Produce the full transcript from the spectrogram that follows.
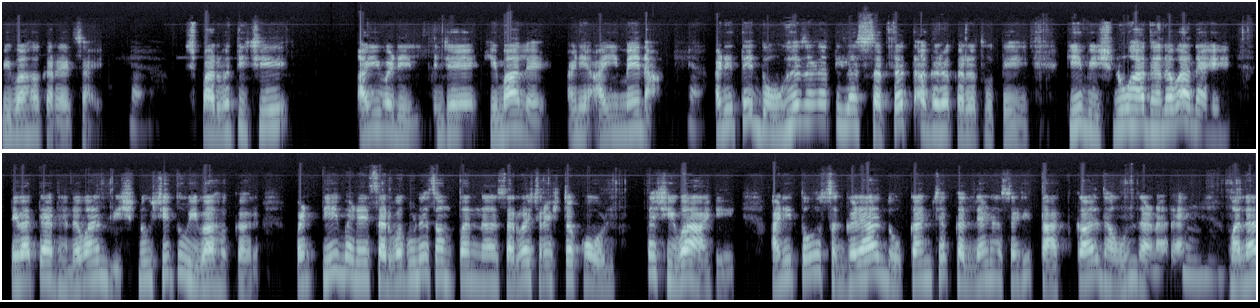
विवाह करायचा आहे. पार्वतीची आई वडील म्हणजे हिमालय आणि आई मेना. आणि ते दोघ जण तिला सतत आग्रह करत होते की विष्णू हा धनवान आहे तेव्हा त्या धनवान विष्णूशी तू विवाह कर पण ती म्हणे सर्वगुण संपन्न सर्वश्रेष्ठ कोण तर शिव आहे आणि तो सगळ्या लोकांच्या कल्याणासाठी तात्काळ धावून जाणार आहे. मला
